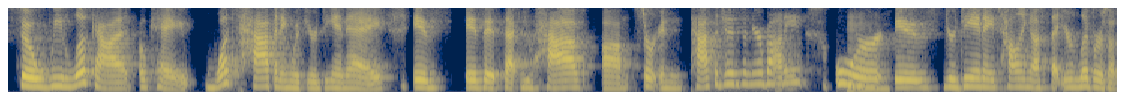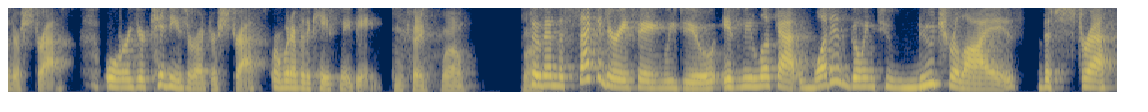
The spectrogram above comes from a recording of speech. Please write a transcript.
so we look at okay, what's happening with your DNA? Is is it that you have um, certain pathogens in your body, or mm. is your DNA telling us that your liver's under stress, or your kidneys are under stress, or whatever the case may be? Okay, well. Wow. So then the secondary thing we do is we look at what is going to neutralize the stress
